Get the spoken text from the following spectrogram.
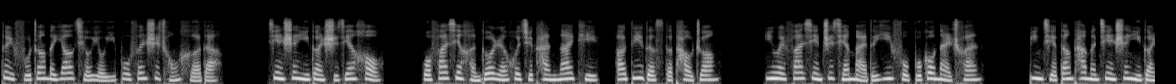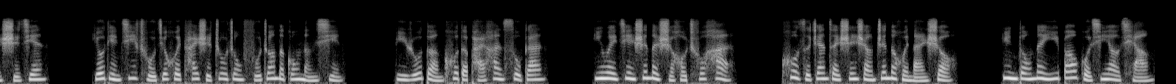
对服装的要求有一部分是重合的。健身一段时间后，我发现很多人会去看 Nike、Adidas 的套装。因为发现之前买的衣服不够耐穿，并且当他们健身一段时间，有点基础就会开始注重服装的功能性，比如短裤的排汗速干。因为健身的时候出汗，裤子粘在身上真的会难受。运动内衣包裹性要强，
